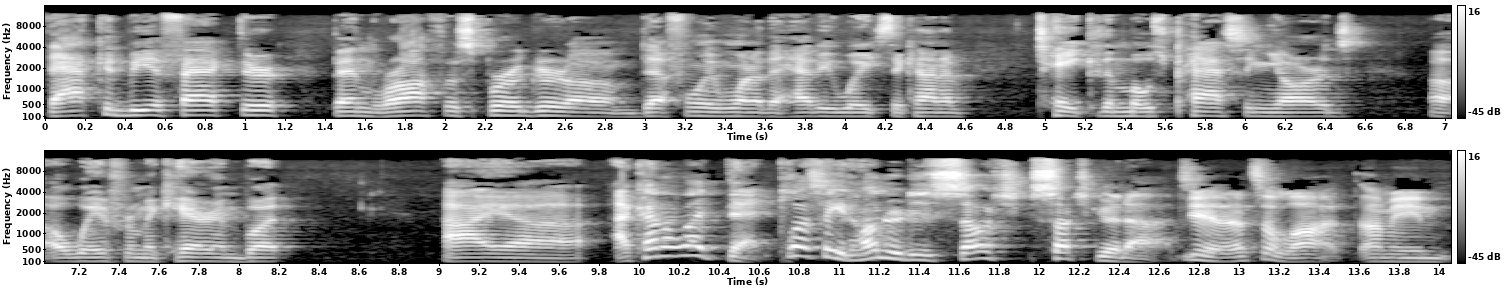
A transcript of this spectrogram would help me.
That could be a factor. Ben Roethlisberger, um, definitely one of the heavyweights to kind of take the most passing yards uh, away from McCarron. But I uh, I kind of like that. Plus 800 is such such good odds. Yeah, that's a lot. I mean,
